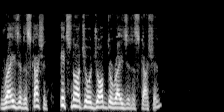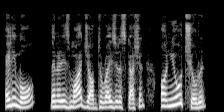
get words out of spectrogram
raise a discussion, it's not your job to raise a discussion any more than it is my job to raise a discussion on your children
